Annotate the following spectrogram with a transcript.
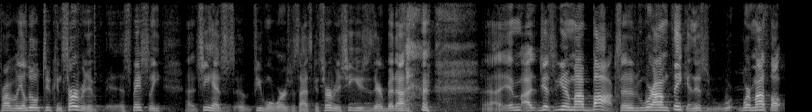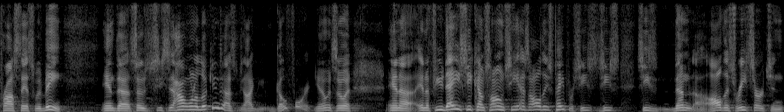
probably a little too conservative, especially. Uh, she has a few more words besides conservative she uses there, but uh, uh, just you know my box where I'm thinking this is where my thought process would be, and uh, so she said I want to look into. it. I said, I, go for it, you know. And so in a, in a few days she comes home she has all these papers she's, she's, she's done uh, all this research and,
